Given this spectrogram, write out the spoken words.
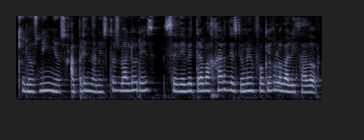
que los niños aprendan estos valores, se debe trabajar desde un enfoque globalizador,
